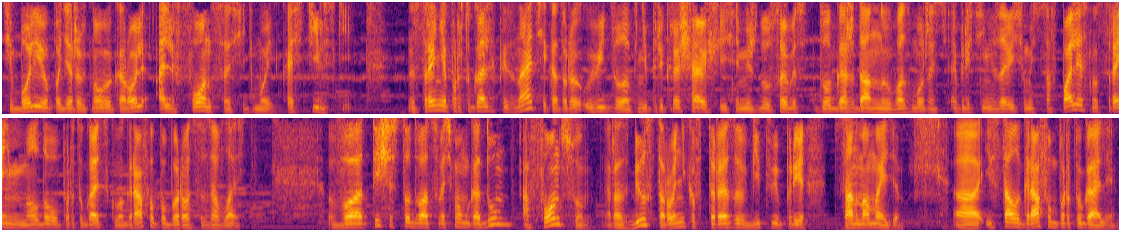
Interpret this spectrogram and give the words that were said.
тем более ее поддерживает новый король Альфонсо VII Кастильский. Настроение португальской знати, которая увидела в непрекращающейся междоусобице долгожданную возможность обрести независимость, совпали с настроениями молодого португальского графа побороться за власть. В 1128 году Афонсу разбил сторонников Терезы в битве при Сан-Мамеде э, и стал графом Португалии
